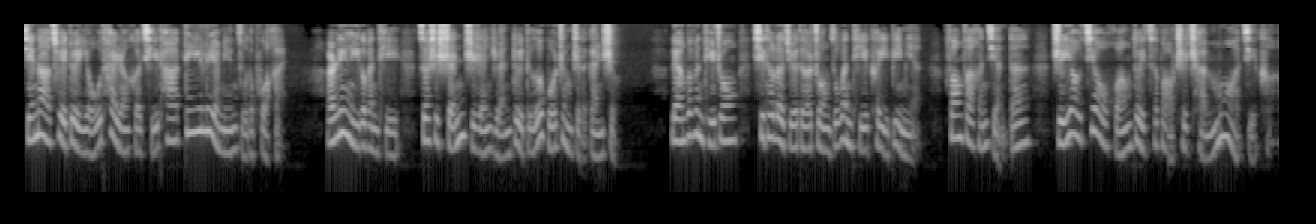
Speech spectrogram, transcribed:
即纳粹对犹太人和其他低劣民族的迫害，而另一个问题则是神职人员对德国政治的干涉。两个问题中，希特勒觉得种族问题可以避免，方法很简单，只要教皇对此保持沉默即可。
